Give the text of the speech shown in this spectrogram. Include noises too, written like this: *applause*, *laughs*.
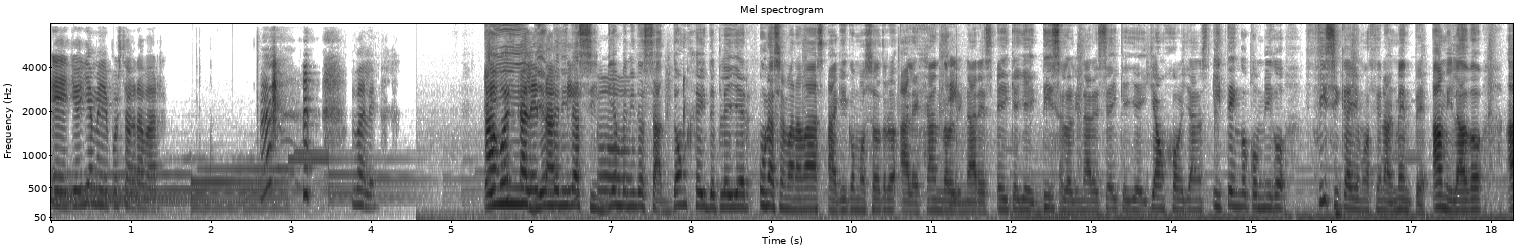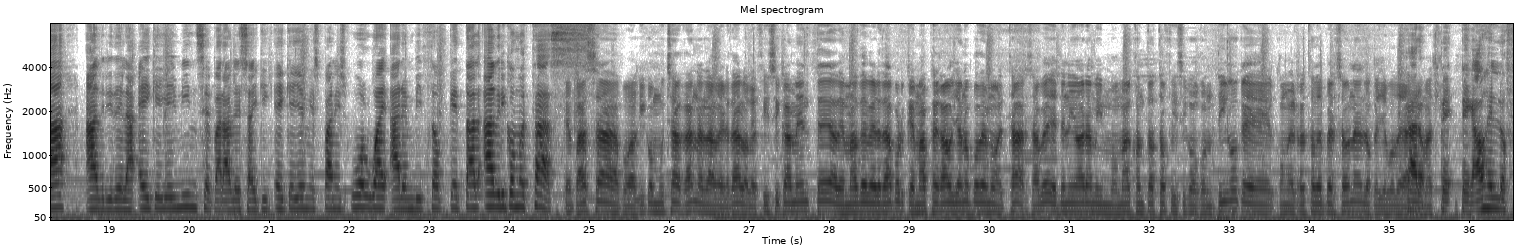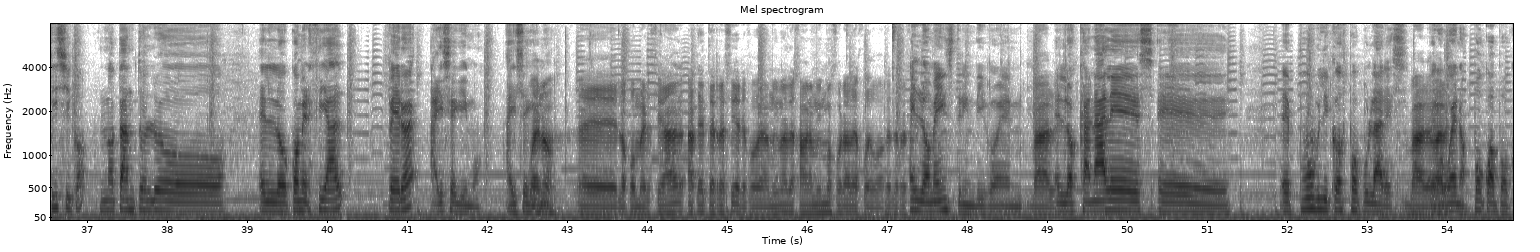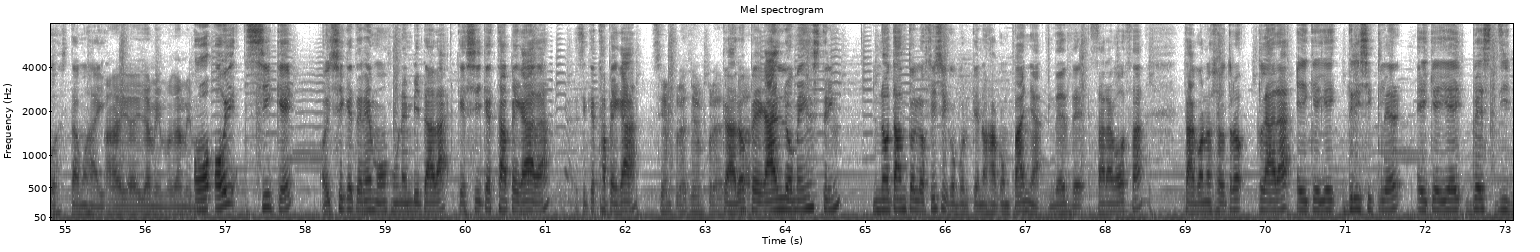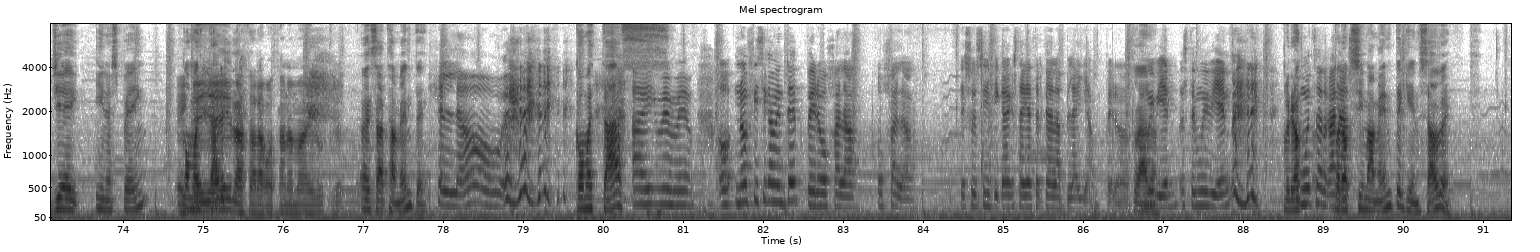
Eh, yo ya me he puesto a grabar. *laughs* vale. Hago bienvenidas y bienvenidos a Don't Hate the Player. Una semana más aquí con vosotros, Alejandro Sí. Linares, a.k.a. Díselo Linares, a.k.a. Jan Jovellanos. Y tengo conmigo física y emocionalmente a mi lado a Adri de la a.k.a. Mi Inseparable Psychic, a.k.a. Mi Spanish Worldwide R&B Zop. ¿Qué tal, Adri? ¿Cómo estás? ¿Qué pasa? Pues aquí con muchas ganas, la verdad. Lo de físicamente, además de verdad, porque más pegados ya no podemos estar, ¿sabes? He tenido ahora mismo más contacto físico contigo que con el resto de personas en lo que llevo de año, Claro, pe- pegados en lo físico, no tanto en lo, en lo comercial, pero ahí seguimos. Ahí seguimos. Bueno, eh, lo comercial, ¿a qué te refieres? Pues a mí me has dejado ahora mismo fuera de juego. ¿A qué te En refieres? lo mainstream, digo, en, Vale. en los canales eh, eh, públicos populares. Vale, Pero vale. bueno, poco a poco estamos ahí. Ahí, ahí, ya mismo, ya mismo. O- hoy sí que, hoy sí que tenemos una invitada que sí que está pegada, sí que está pegada, Siempre, siempre. claro, Claro. pegada en lo mainstream, no tanto en lo físico, porque nos acompaña desde Zaragoza. Está con nosotros Clara, a.k.a. Drizzy Claire, a.k.a. Best DJ in Spain. ¿Cómo AKA estás? la zaragozana más ilustre. Exactamente. Hello. *laughs* ¿Cómo estás? Ay, me veo. O- no físicamente, pero ojalá, ojalá. Eso significa que estaría cerca de la playa, pero Claro. muy bien, estoy muy bien. *laughs* Pro- muchas ganas. Próximamente, quién sabe.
